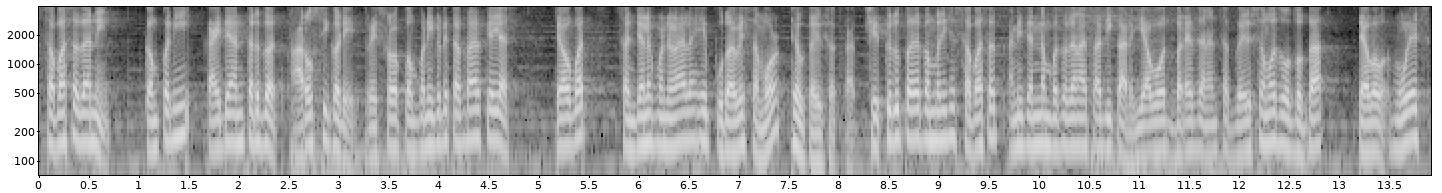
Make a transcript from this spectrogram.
सभासदाने कंपनी कायद्याअंतर्गत आर ओ सीकडे रेस्टॉर कंपनीकडे तक्रार केल्यास त्याबाबत संचालक मंडळाला हे पुरावे समोर ठेवता येऊ शकतात. शेतकरी उत्पादक कंपनीचे सभासद आणि त्यांना मतदानाचा अधिकार याबाबत बऱ्याच जणांचा गैरसमज होत होता. त्यामुळेच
